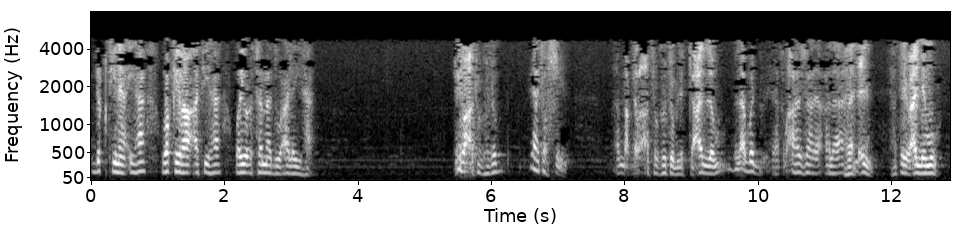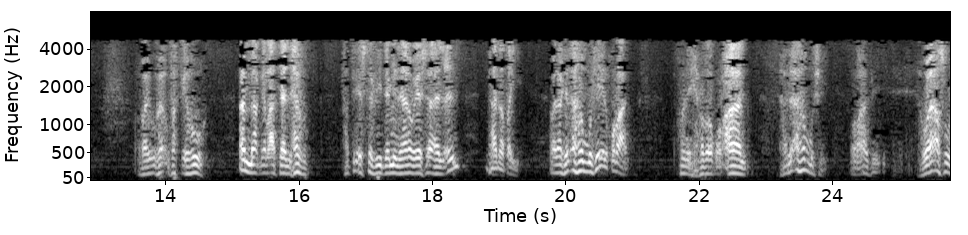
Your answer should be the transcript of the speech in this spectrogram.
باقتنائها وقراءتها ويعتمد عليها. قراءة الكتب فيها تفصيل. أما قراءة الكتب للتعلم فلا بد يقرأها على أهل العلم حتى يعلموه ويفقهوه. أما قراءة الحفظ حتى يستفيد منها ويسأل أهل العلم هذا طيب. ولكن أهم شيء القرآن. هو يحفظ القرآن. هذا أهم شيء. القرآن هو أصل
